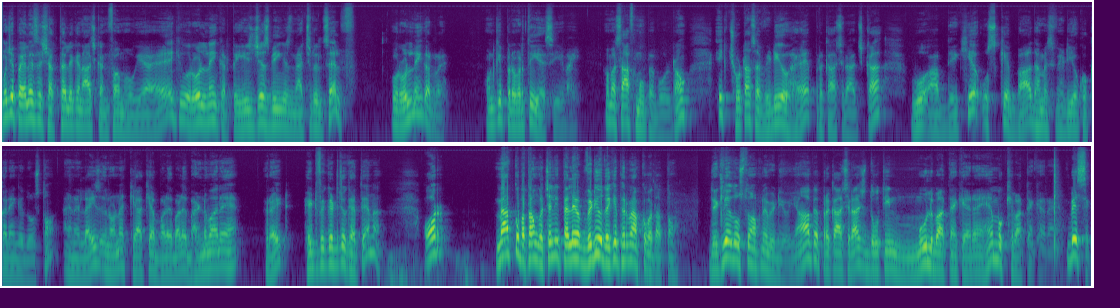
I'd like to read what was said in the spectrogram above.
मुझे पहले से शक था, लेकिन आज कंफर्म हो गया है कि वो रोल नहीं करते। He is just being is natural self वो रोल नहीं कर रहे। उनकी प्रवृत्ति ऐसी है भाई। और मैं साफ़ मुँह पे बोल रहा हूँ, एक छोटा सा वीडियो है प्रकाश राज का। वो आप देखिए, उसके बाद हम इस वीडियो को करेंगे दोस्तों एनालाइज इन्होंने क्या क्या बड़े बड़े भंड मारे हैं, राइट? हिट विकेट जो कहते हैं ना। और मैं आपको बताऊँगा, चलिए पहले वीडियो देखिए, फिर मैं आपको बताता हूँ। देख लिया दोस्तों आपने वीडियो। यहाँ पे प्रकाश राज दो तीन मूल बातें कह रहे हैं, मुख्य बातें कह रहे हैं। बेसिक।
